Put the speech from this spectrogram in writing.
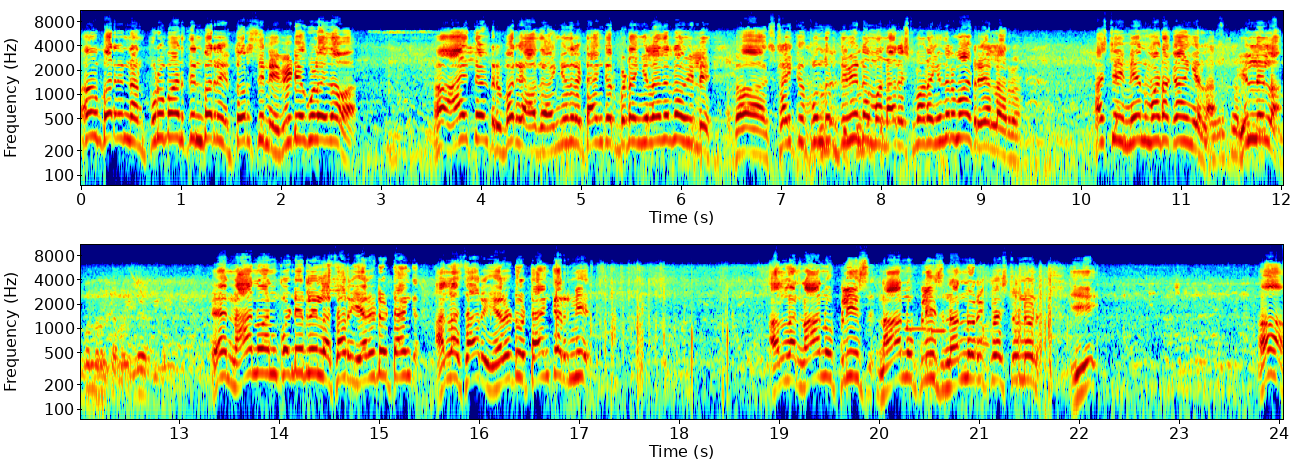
ಹಾ ಬರ್ರಿ ನಾನು ಪ್ರೂವ್ ಮಾಡ್ತೀನಿ ಬರ್ರಿ ತೋರಿಸ್ತೀನಿ ವಿಡಿಯೋಗಳು ಇದಾವ. ಆಯ್ತು ಹೇಳ್ರಿ, ಬರ್ರಿ. ಅದು ಹಂಗಿದ್ರೆ ಟ್ಯಾಂಕರ್ ಬಿಡಂಗಿಲ್ಲ ಅಂದ್ರೆ ನಾವು ಇಲ್ಲಿ ಸ್ಟ್ರೈಕ್ ಕುಂದಿರ್ತೀವಿ, ನಮ್ಮನ್ನು ಅರೆಸ್ಟ್ ಮಾಡಂಗಿದ್ರೆ ಮಾಡ್ರಿ ಎಲ್ಲಾರು. ಅಷ್ಟೇ ಇನ್ನೇನು ಮಾಡೋಕ್ಕಾಗಂಗಿಲ್ಲ ಇಲ್ಲಿಲ್ಲ. ಏ, ನಾನು ಅನ್ಕೊಂಡಿರ್ಲಿಲ್ಲ ಸರ್ ಎರಡು ಟ್ಯಾಂಕ್ ಅಲ್ಲ ಸರ್ ಎರಡು ಟ್ಯಾಂಕರ್ ನೀ ಅಲ್ಲ, ನಾನು ಪ್ಲೀಸ್ ನಾನು ಪ್ಲೀಸ್ ನನ್ನ ರಿಕ್ವೆಸ್ಟ್ ಈ ಹಾಂ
